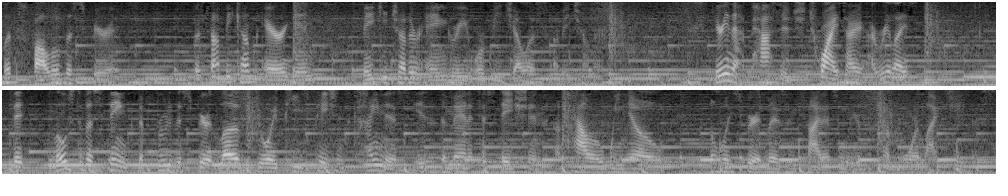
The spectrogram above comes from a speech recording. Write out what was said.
let's follow the Spirit. Let's not become arrogant, make each other angry, or be jealous of each other. Hearing that passage twice, I, I realized that most of us think the fruit of the Spirit love, joy, peace, patience, kindness is the manifestation of how we know the Holy Spirit lives inside us and we become more like Jesus.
